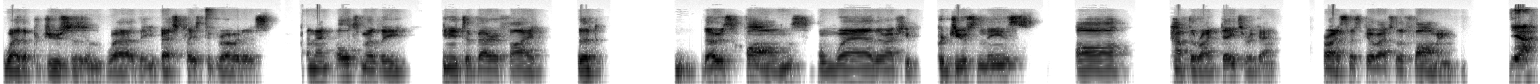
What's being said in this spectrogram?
where the producers and where the best place to grow it is. And then ultimately, you need to verify that those farms and where they're actually producing these are have the right data again. All right, so let's go back to the farming. Yeah.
